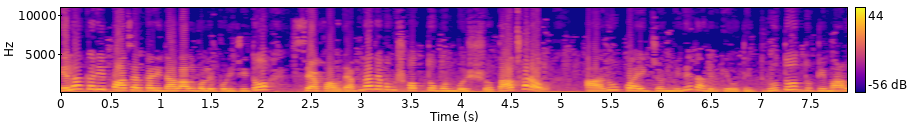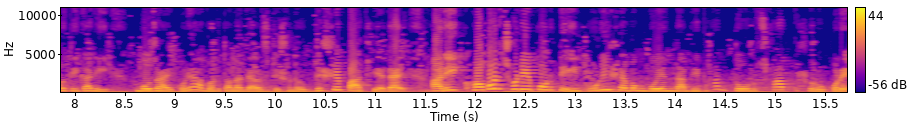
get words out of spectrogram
এলাকারই পাচারকারী দালাল বলে পরিচিত শেফাল দেবনাথ এবং সত্যগুণ বৈশ্য তাছাড়াও আরও কয়েকজন মিলে তাদেরকে অতি দ্রুত দুটি মারুতি গাড়ি বোঝাই করে আগরতলা রেল স্টেশনের উদ্দেশ্যে পাঠিয়ে দেয়। আর এই খবর ছড়িয়ে পড়তেই পুলিশ এবং গোয়েন্দা বিভাগ দৌড়ঝাঁপ শুরু করে।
